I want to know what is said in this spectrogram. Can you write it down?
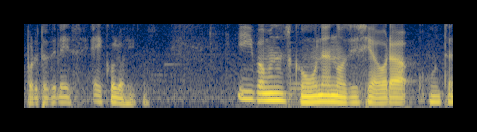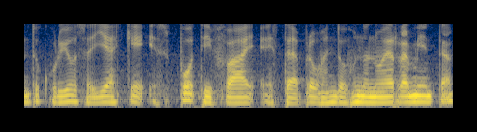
portátiles ecológicos y vámonos con una noticia ahora un tanto curiosa, y es que Spotify está probando una nueva herramienta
